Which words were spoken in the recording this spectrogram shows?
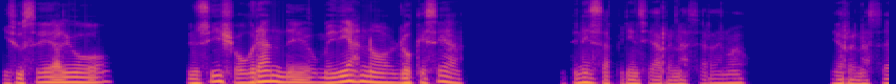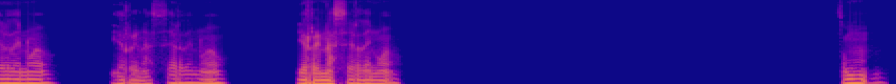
Y sucede algo sencillo, grande, mediano, lo que sea. Tenés esa experiencia de renacer de nuevo. Y de renacer de nuevo. Y de renacer de nuevo. Y de renacer de nuevo. Son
